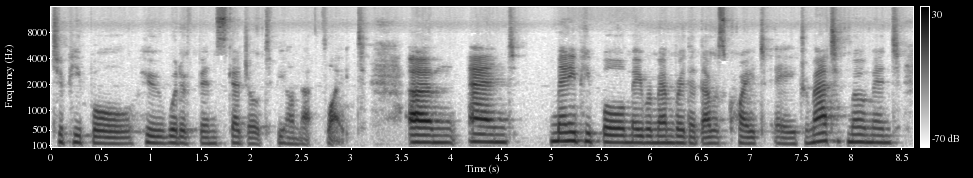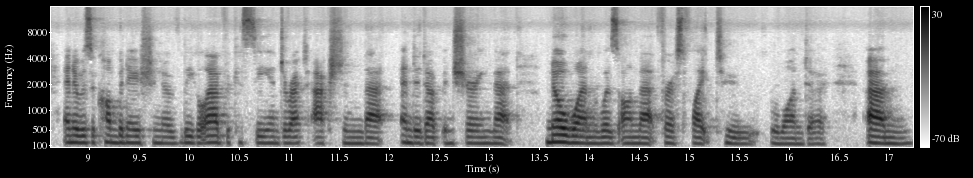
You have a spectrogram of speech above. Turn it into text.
to people who would have been scheduled to be on that flight. Um, and many people may remember that that was quite a dramatic moment, and it was a combination of legal advocacy and direct action that ended up ensuring that no one was on that first flight to Rwanda. Um,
